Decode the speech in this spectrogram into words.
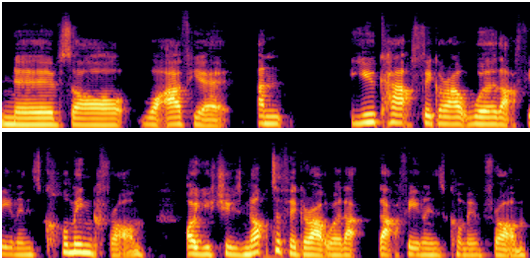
nerves or what have you, and you can't figure out where that feeling's coming from, or you choose not to figure out where that, that feeling's coming from,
